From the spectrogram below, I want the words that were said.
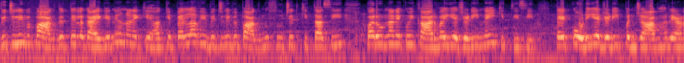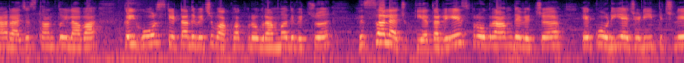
ਬਿਜਲੀ ਵਿਭਾਗ ਦੇ ਉੱਤੇ ਲਗਾਏ ਗਏ ਨੇ। ਉਹਨਾਂ ਨੇ ਕਿਹਾ ਕਿ ਪਹਿਲਾਂ ਵੀ ਬਿਜਲੀ ਵਿਭਾਗ ਨੂੰ ਸੂਚਿਤ ਕੀਤਾ ਸੀ, ਪਰ ਉਹਨਾਂ ਨੇ ਕੋਈ ਕਾਰਵਾਈ ਹੈ ਜਿਹੜੀ ਨਹੀਂ ਕੀਤੀ ਸੀ। ਤੇ ਇਹ ਘੋੜੀ ਹੈ ਜਿਹੜੀ ਪੰਜਾਬ, ਹਰਿਆਣਾ, ਰਾਜਸਥਾਨ ਤੋਂ ਇਲਾਵਾ ਕਈ ਹੋਰ ਸਟੇਟਾਂ ਦੇ ਵਿੱਚ, ਵੱਖ-ਵੱਖ ਪ੍ਰੋਗਰਾਮਾਂ ਦੇ ਵਿੱਚ ਹਿੱਸਾ ਲੈ ਚੁੱਕੀ ਹੈ। ਤਾਂ ਰੇਸ ਪ੍ਰੋਗਰਾਮ ਦੇ ਵਿੱਚ ਇਹ ਘੋੜੀ ਹੈ ਜਿਹੜੀ ਪਿਛਲੇ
